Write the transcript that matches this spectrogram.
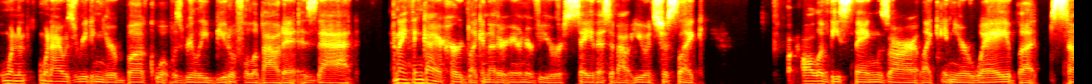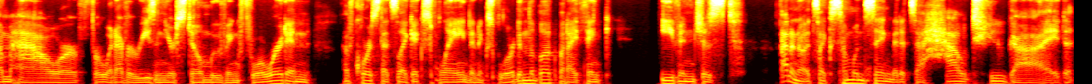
when when i was reading your book what was really beautiful about it is that and i think i heard like another interviewer say this about you it's just like all of these things are like in your way but somehow or for whatever reason you're still moving forward and of course that's like explained and explored in the book but i think even just I don't know. It's like someone saying that it's a how-to guide.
